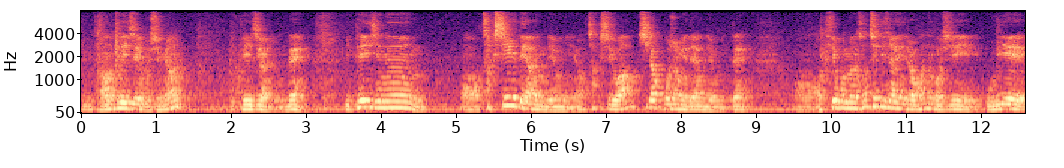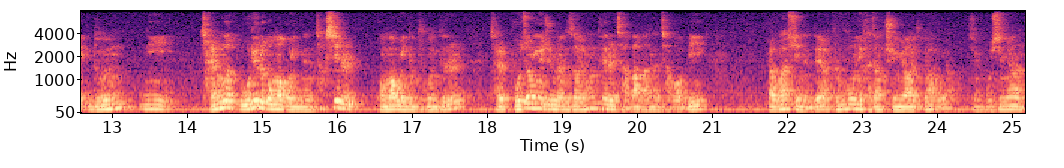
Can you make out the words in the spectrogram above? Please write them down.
그리고 다음 페이지에 보시면 이 페이지가 있는데 이 페이지는 어, 착시에 대한 내용이에요. 착시와 시각 보정에 대한 내용인데 어, 어떻게 보면 서체 디자인이라고 하는 것이 우리의 눈이 잘못 오류를 범하고 있는 착시를 범하고 있는 부분들을 잘 보정해주면서 형태를 잡아가는 작업이 라고 할 수 있는데요. 그 부분이 가장 중요하기도 하고요. 지금 보시면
